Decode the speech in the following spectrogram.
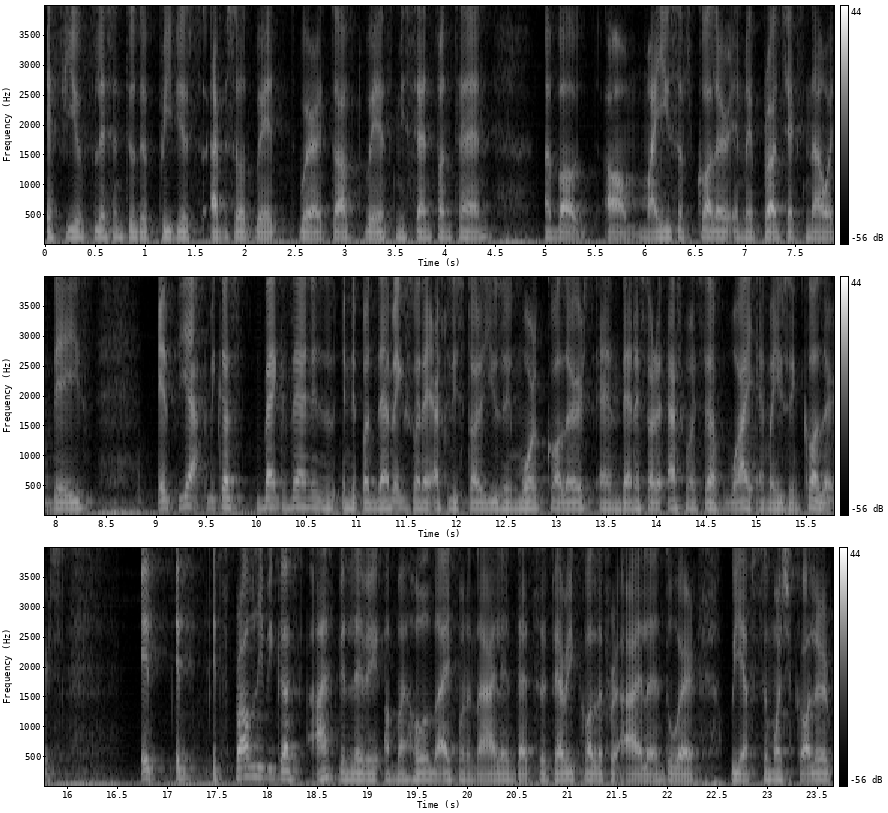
if you've listened to the previous episode with where I talked with Miss Fontaine about um, my use of color in my projects nowadays it's yeah because back then in, in the pandemics when i actually started using more colors and then i started asking myself why am i using colors it, it it's probably because I've been living my whole life on an island that's a very colorful island where we have so much color.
